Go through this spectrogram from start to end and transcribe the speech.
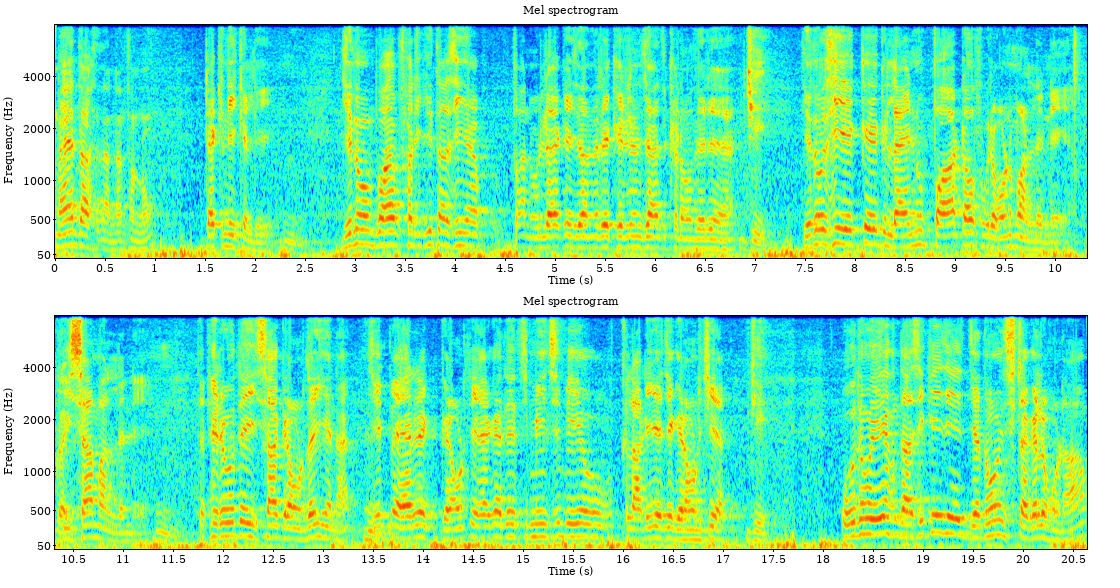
ਮੈਂ ਦੱਸ ਦਿੰਦਾ ਤੁਹਾਨੂੰ ਟੈਕਨੀਕਲੀ ਹੂੰ, ਜਦੋਂ ਬਾਹਰ ਫਰਜ਼ ਕੀਤਾ ਅਸੀਂ ਤੁਹਾਨੂੰ ਲੈ ਕੇ ਜਾਂਦੇ ਰਹੇ ਖੇਡਣ ਜਾਂ ਖੜਾਉਂਦੇ ਰਹੇ ਆ। ਜੀ। ਜਦੋਂ ਅਸੀਂ ਇੱਕ ਇੱਕ ਲਾਈਨ ਨੂੰ ਪਾਰਟ ਆਫ ਗਰਾਊਂਡ ਮੰਨ ਲੈਂਦੇ ਆ. ਹਿੱਸਾ ਮੰਨ ਲੈਂਦੇ ਆ ਹੂੰ। ਤੇ ਫਿਰ ਉਹਦੇ ਹਿੱਸਾ ਗਰਾਊਂਡ ਦਾ ਹੀ ਹੈ ਨਾ। ਜੇ ਪੈਰ ਗਰਾਊਂਡ ਤੇ ਹੈਗਾ ਤੇ ਇਟ ਮੀਨਸ ਵੀ ਉਹ ਖਿਲਾੜੀ ਅਜੇ ਗਰਾਊਂਡ 'ਚ ਆ। ਜੀ। ਉਦੋਂ ਇਹ ਹੁੰਦਾ ਸੀ ਕਿ ਜੇ ਜਦੋਂ ਸਟਰਗਲ ਹੋਣਾ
